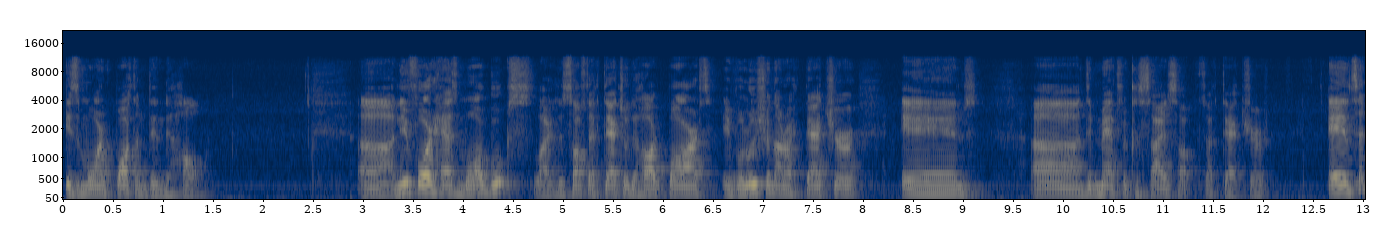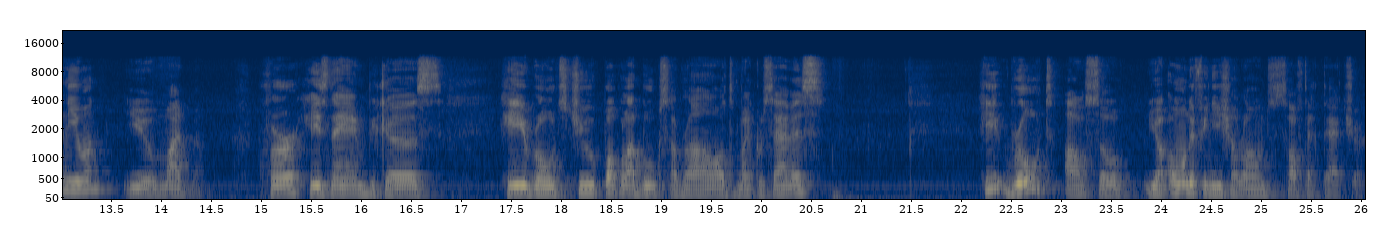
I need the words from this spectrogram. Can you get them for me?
is more important than the how. Uh, Neal Ford has more books like the soft architecture, the hard part, evolutionary architecture, and uh, the metric side soft architecture. And Sam Newman, you might hear his name because he wrote two popular books around microservice he wrote also your own definition around soft architecture.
